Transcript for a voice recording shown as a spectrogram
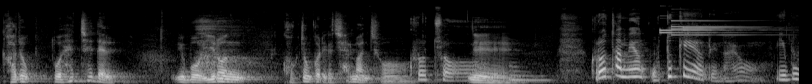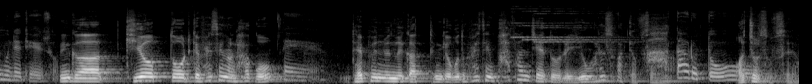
가족도 해체될 뭐 이런 걱정거리가 제일 많죠. 그렇죠. 네. 음. 그렇다면 어떻게 해야 되나요? 이 부분에 대해서. 그러니까 기업도 이렇게 회생을 하고 네. 대표님들 같은 경우도 회생 파산 제도를 이용하는 수밖에 없어요. 아, 따로 또 어쩔 수 없어요.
